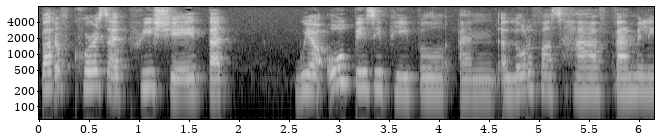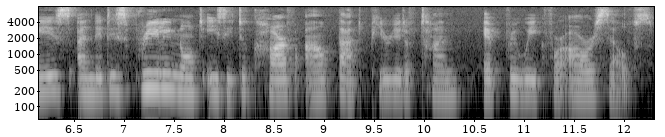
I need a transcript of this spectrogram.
But of course, I appreciate that we are all busy people and a lot of us have families and it is really not easy to carve out that period of time every week for ourselves.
